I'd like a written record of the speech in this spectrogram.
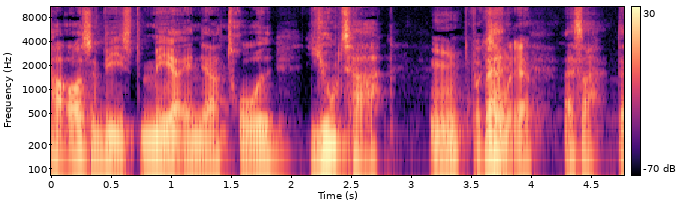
har også vist mere, end jeg troede. Utah, Mm, for eksempel, ja. Altså, der,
